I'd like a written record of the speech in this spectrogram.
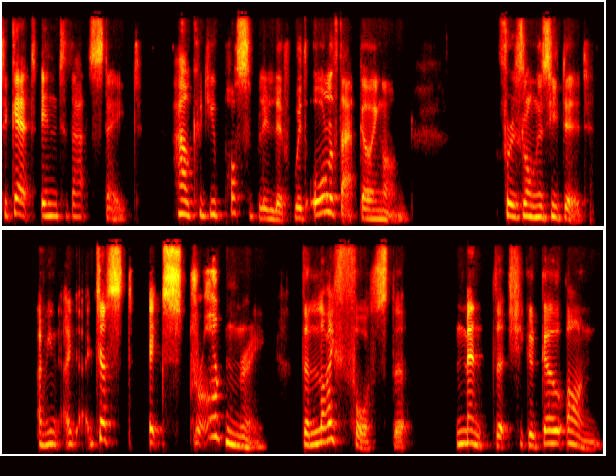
to get into that state? How could you possibly live with all of that going on for as long as you did? I mean, just extraordinary. The life force that meant that she could go on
